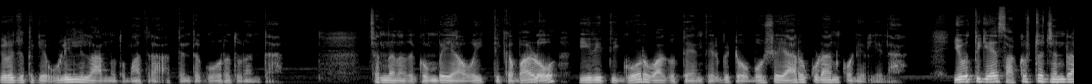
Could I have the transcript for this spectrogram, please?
ಇವರ ಜೊತೆಗೆ ಉಳಿಲಿಲ್ಲ ಅನ್ನೋದು ಮಾತ್ರ ಅತ್ಯಂತ ಘೋರ ದುರಂತ. ಚಂದನದ ಗೊಂಬೆಯ ವೈಯಕ್ತಿಕ ಬಾಳು ಈ ರೀತಿ ಘೋರವಾಗುತ್ತೆ ಅಂತ ಹೇಳ್ಬಿಟ್ಟು ಬಹುಶಃ ಯಾರೂ ಕೂಡ ಅನ್ಕೊಂಡಿರಲಿಲ್ಲ. ಇವತ್ತಿಗೆ ಸಾಕಷ್ಟು ಜನರ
